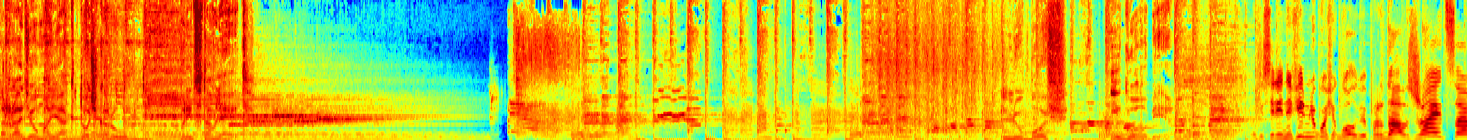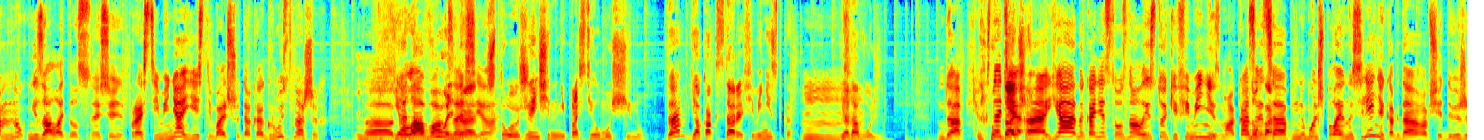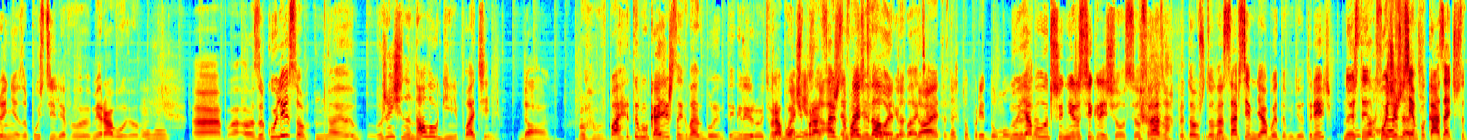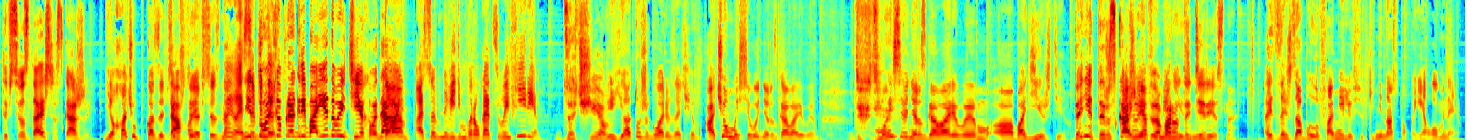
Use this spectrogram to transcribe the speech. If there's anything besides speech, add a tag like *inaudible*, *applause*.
Радиомаяк.ру представляет. Любовь и голуби. Многосерийный фильм «Любовь и голуби» продолжается. Ну, не заладилось у нас сегодня, прости меня. Есть небольшая такая грусть в наших э, Я головах довольна, засела. что женщина не простила мужчину. Да? Я как старая феминистка, М. я довольна. Да. Кстати, Удачи. а, я наконец-то узнала истоки феминизма. Оказывается, м, больше половины населения, когда вообще движение запустили в мировую, э, э, за кулису, э, женщины налоги не платили. Да. *laughs* Поэтому, конечно, их надо было интегрировать в Да, рабочий конечно. А процесс, ты чтобы знаешь, они налоги это- платили. Да, это знаешь, кто придумал? Ну, я даже? бы лучше не рассекречивала все сразу, *laughs* при том, что у нас совсем не об этом идет речь. Но Ну, если ты хочешь всем показать, что ты все знаешь, расскажи. Я хочу показать всем, что я все знаю. Не только про Грибоедова и Чехова, Да, давай. особенно, видимо, поругаться в эфире. Зачем? И я тоже говорю, зачем. О чем мы сегодня разговариваем? *laughs* Мы сегодня разговариваем об одежде. Да нет, ты расскажи, А о это наоборот интересно. А это, знаешь, забыла фамилию, все-таки не настолько я умная.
